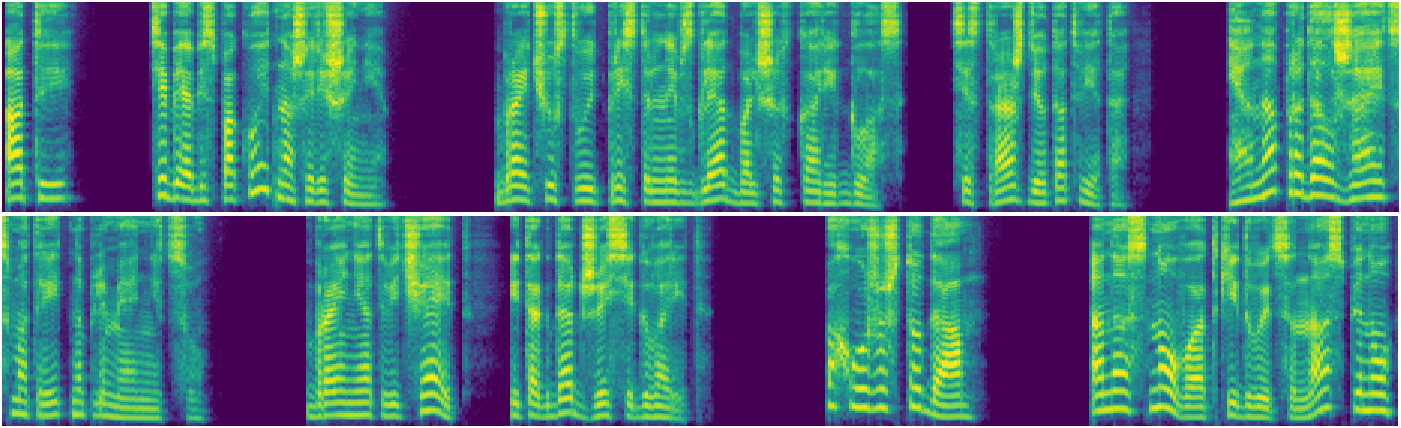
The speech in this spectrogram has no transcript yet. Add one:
«А ты? Тебя беспокоит наше решение?» Брай чувствует пристальный взгляд больших карих глаз. Сестра ждет ответа. И она продолжает смотреть на племянницу. Брай не отвечает, и тогда Джесси говорит. «Похоже, что да». Она снова откидывается на спину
